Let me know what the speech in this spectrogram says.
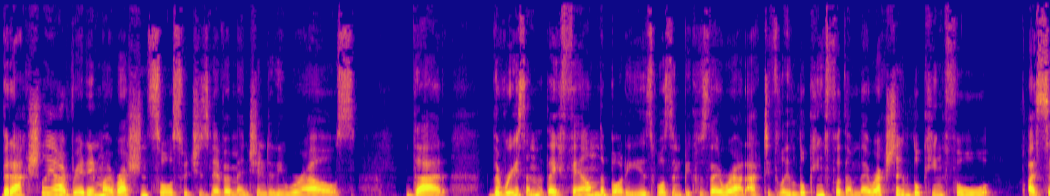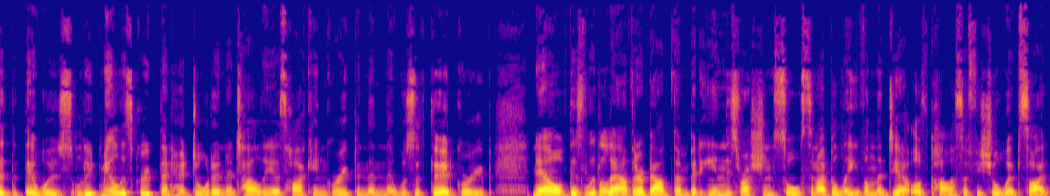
But actually, I read in my Russian source, which is never mentioned anywhere else, that the reason that they found the bodies wasn't because they were out actively looking for them. They were actually looking for. I said that there was Ludmila's group, then her daughter Natalia's hiking group, and then there was a third group. Now, there's little out there about them, but in this Russian source, and I believe on the Dyatlov Pass official website,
